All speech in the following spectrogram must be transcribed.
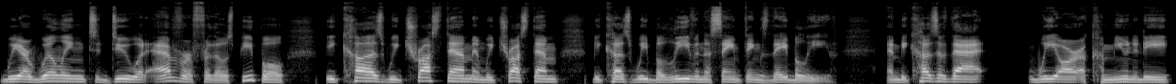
We are willing to do whatever for those people because we trust them and we trust them because we believe in the same things they believe. And because of that, we are a community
